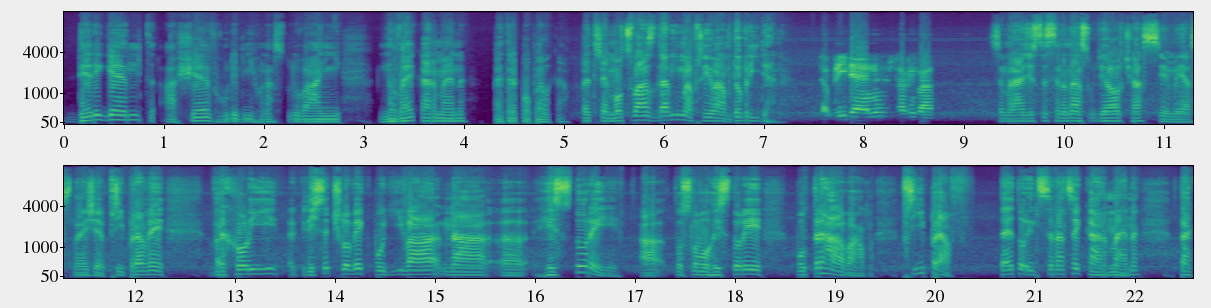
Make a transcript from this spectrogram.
dirigent a šéf hudebního nastudování Nové Carmen Petr Popelka. Petře, moc vás zdravím a přeji vám dobrý den. Dobrý den, zdravím vás. Jsem rád, že jste si na nás udělal čas. Je mi jasné, že přípravy vrcholí, když se člověk podívá na uh, historii, a to slovo historii potrhávám, příprav této inscenace Carmen, tak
